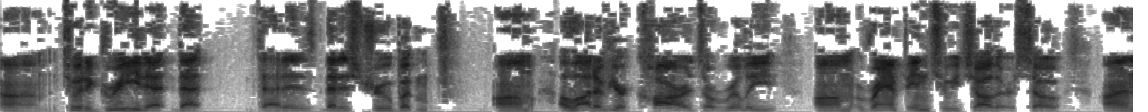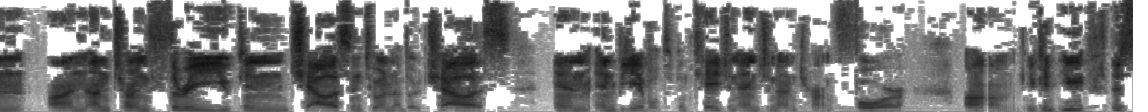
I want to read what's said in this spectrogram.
um, to a degree that that that is that is true, but um, a lot of your cards are really um, ramp into each other. So on on on turn three, you can chalice into another chalice and and be able to contagion engine on turn four. Um, you can you there's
